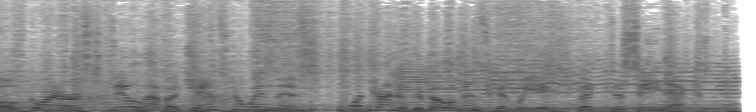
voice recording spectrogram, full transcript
both corners still have a chance to win this. What kind of developments can we expect to see next?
